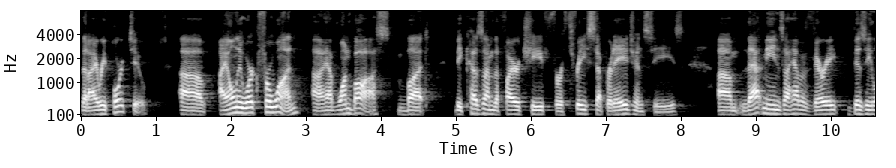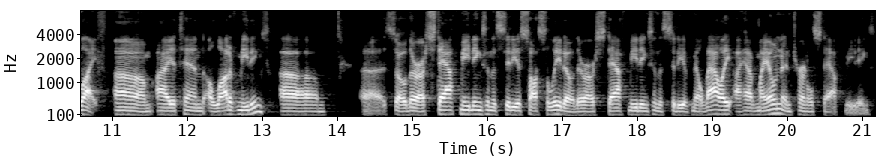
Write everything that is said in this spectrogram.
that I report to. Uh, I only work for one, I have one boss, but because I'm the fire chief for three separate agencies, um, that means I have a very busy life. Um, I attend a lot of meetings. Um, uh, so there are staff meetings in the city of Sausalito. There are staff meetings in the city of Mill Valley. I have my own internal staff meetings.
